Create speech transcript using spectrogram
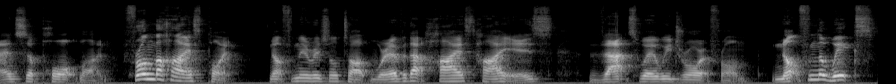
and support line from the highest point, not from the original top, wherever that highest high is, that's where we draw it from. Not from the wicks,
